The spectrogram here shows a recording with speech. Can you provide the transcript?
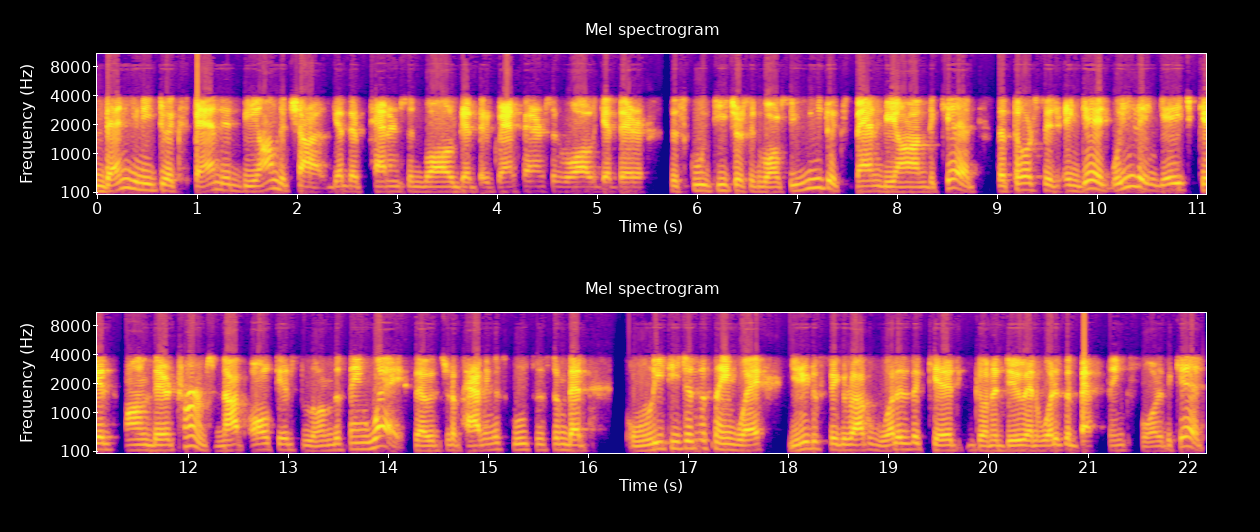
Then you need to expand it beyond the child, get their parents involved, get their grandparents involved, get their the school teachers involved. So you need to expand beyond the kid. The third stage, engage. We need to engage kids on their terms. Not all kids learn the same way. So instead of having a school system that only teaches the same way. You need to figure out what is the kid going to do and what is the best thing for the kid.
